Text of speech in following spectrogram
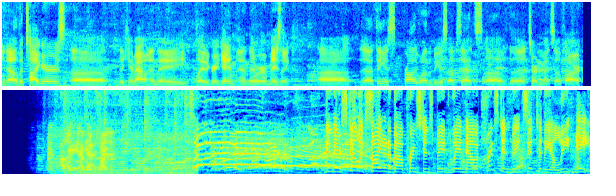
you know, the Tigers, uh, they came out and they played a great game, and they were amazing. Uh, I think it's probably one of the biggest upsets of the tournament so far. And they're still excited about Princeton's big win. Now, if Princeton makes it to the Elite Eight,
